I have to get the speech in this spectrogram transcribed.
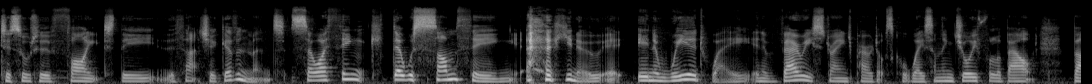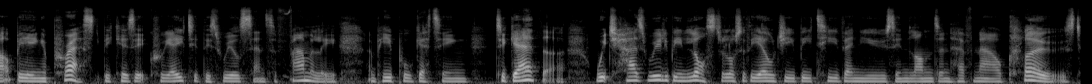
to sort of fight the, the Thatcher government. So I think there was something, you know, in a weird way, in a very strange, paradoxical way, something joyful about about being oppressed because it created this real sense of family and people getting together, which has really been lost. A lot of the LGBT venues in London have now closed,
